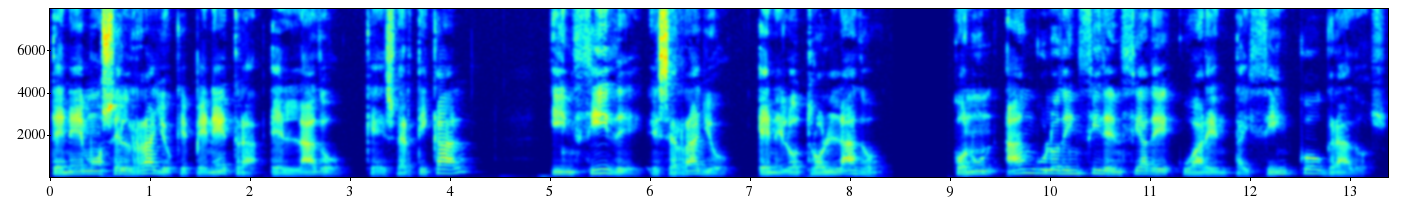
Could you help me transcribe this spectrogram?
tenemos el rayo que penetra el lado que es vertical, incide ese rayo en el otro lado con un ángulo de incidencia de 45 grados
